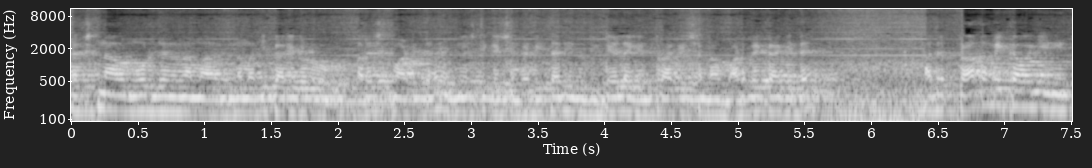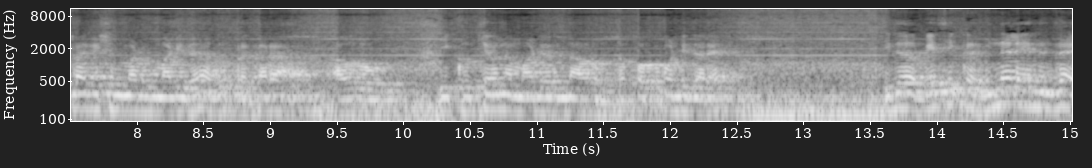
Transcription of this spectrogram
ತಕ್ಷಣ ಅವ್ರು ಮೂರು ಜನ ನಮ್ಮ ನಮ್ಮ ಅಧಿಕಾರಿಗಳು ಅರೆಸ್ಟ್ ಮಾಡಿದ್ದಾರೆ ಇನ್ವೆಸ್ಟಿಗೇಷನ್ ನಡೀತಾರೆ ಇದು ಡಿಟೇಲಾಗಿ ಇಂಟ್ರಾಗೇಷನ್ ನಾವು ಮಾಡಬೇಕಾಗಿದೆ. ಆದರೆ ಪ್ರಾಥಮಿಕವಾಗಿ ಇಂಟ್ರಾಗೇಷನ್ ಮಾಡೋದು ಮಾಡಿದರೆ ಅದ್ರ ಪ್ರಕಾರ ಅವರು ಈ ಕೃತ್ಯವನ್ನು ಮಾಡಿರೋದನ್ನ ಅವರು ತಪ್ಪು ಒಪ್ಕೊಂಡಿದ್ದಾರೆ ಇದರ ಬೇಸಿಕ್ ಹಿನ್ನೆಲೆ ಏನಂದರೆ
